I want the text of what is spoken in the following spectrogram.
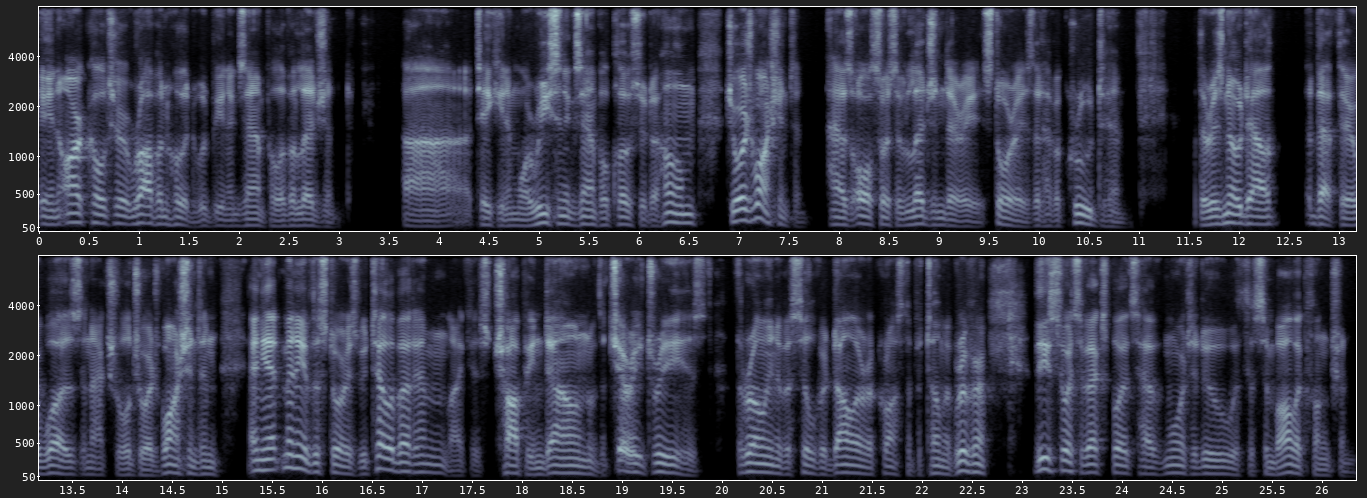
in our culture, Robin Hood would be an example of a legend. Uh, taking a more recent example closer to home, George Washington has all sorts of legendary stories that have accrued to him. There is no doubt that there was an actual George Washington, and yet many of the stories we tell about him, like his chopping down of the cherry tree, his throwing of a silver dollar across the Potomac River, these sorts of exploits have more to do with the symbolic function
